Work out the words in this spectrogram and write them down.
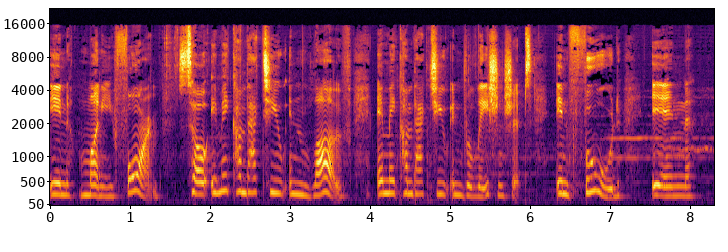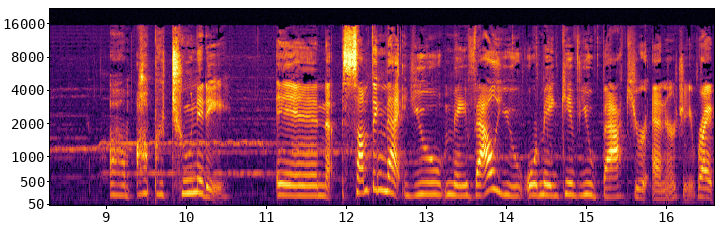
in money form. So it may come back to you in love. It may come back to you in relationships in food in um, opportunity in something that you may value or may give you back your energy, right?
